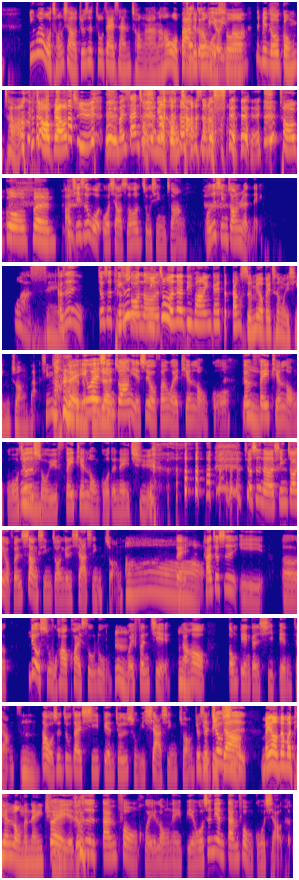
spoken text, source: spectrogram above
因为我从小就是住在三重啊，然后我爸就跟我说，那边都是工厂，叫我不要去。你们三重是没有工厂是不是？超过分。啊，其实我我小时候住新庄，我是新庄人呢。哇塞！可是就是听说呢，你住的那个地方应该当时没有被称为新庄吧？新庄人对，因为新庄也是有分为天龙国跟非天龙国，嗯、就是属于非天龙国的那一区。嗯 就是呢，新庄有分上新庄跟下新庄哦，对，它就是以呃六十五号快速路为分界，嗯、然后东边跟西边这样子。嗯，那我是住在西边，就是属于下新庄，就是比较没有那么天龙的那一区，对，也就是 丹凤回龙那边。我是念丹凤国小的，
